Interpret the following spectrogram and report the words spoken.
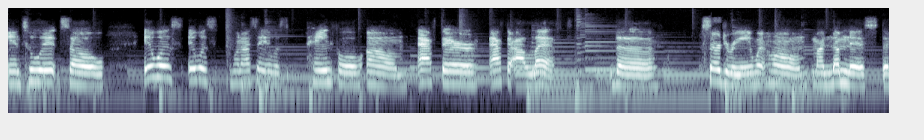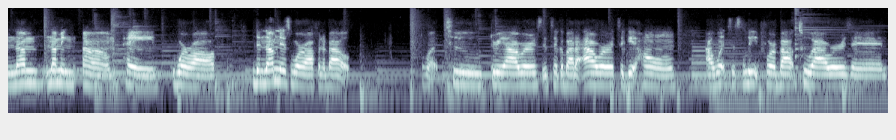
into it. So it was it was when I say it was painful um, after after I left the surgery and went home. My numbness, the numb numbing um, pain wore off. The numbness wore off in about what two three hours. It took about an hour to get home. I went to sleep for about two hours and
